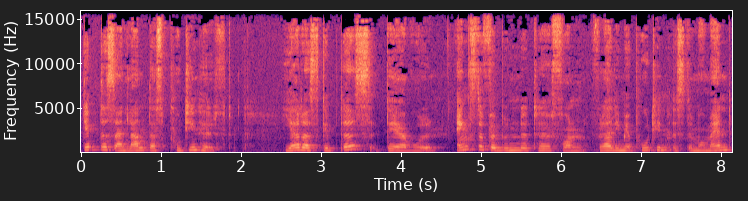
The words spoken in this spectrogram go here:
Gibt es ein Land, das Putin hilft? Ja, das gibt es. Der wohl engste Verbündete von Wladimir Putin ist im Moment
